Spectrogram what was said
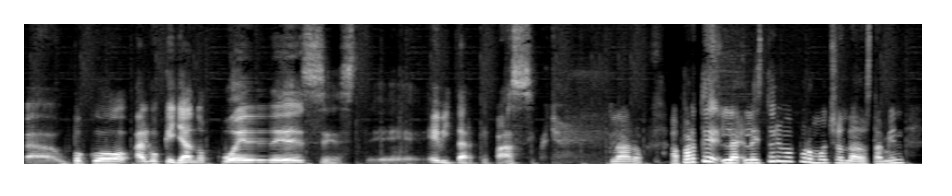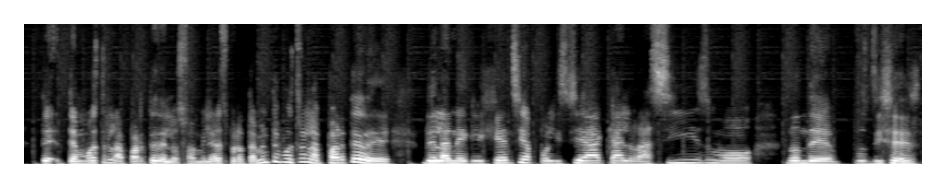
ah, un poco algo que ya no puedes este, evitar que pase, vaya. Claro. Aparte, la, historia va por muchos lados. También te, te, muestran la parte de los familiares, pero también te muestran la parte de, de la negligencia policíaca, el racismo, donde pues dices,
